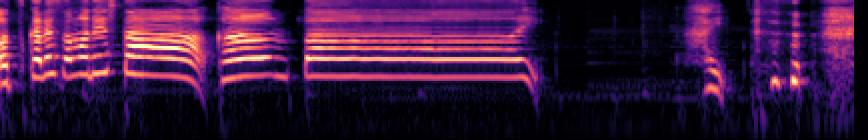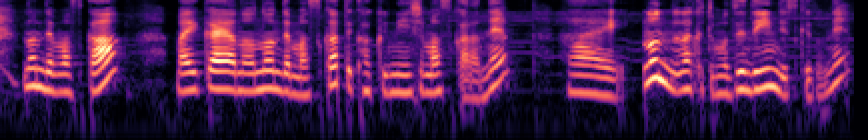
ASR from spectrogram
お疲れ様でした乾杯はい。飲んでますか？毎回あの飲んでますかって確認しますからね。はい。飲んでなくても全然いいんですけどね。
